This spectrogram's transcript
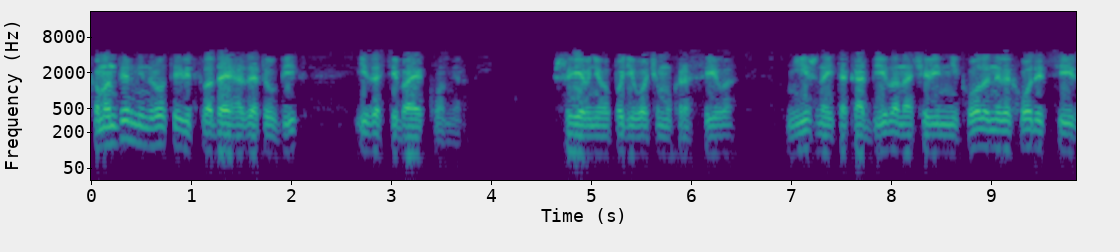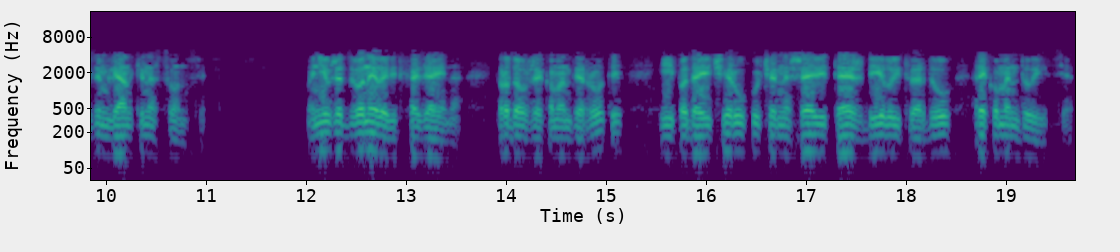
Командир мінроти відкладає газету в бік і застібає комір. Шия в нього по дівочому красива, ніжна і така біла, наче він ніколи не виходить з цієї землянки на сонце. Мені вже дзвонили від хазяїна, продовжує командир роти і, подаючи руку Чернишеві, теж білу і тверду, рекомендується.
